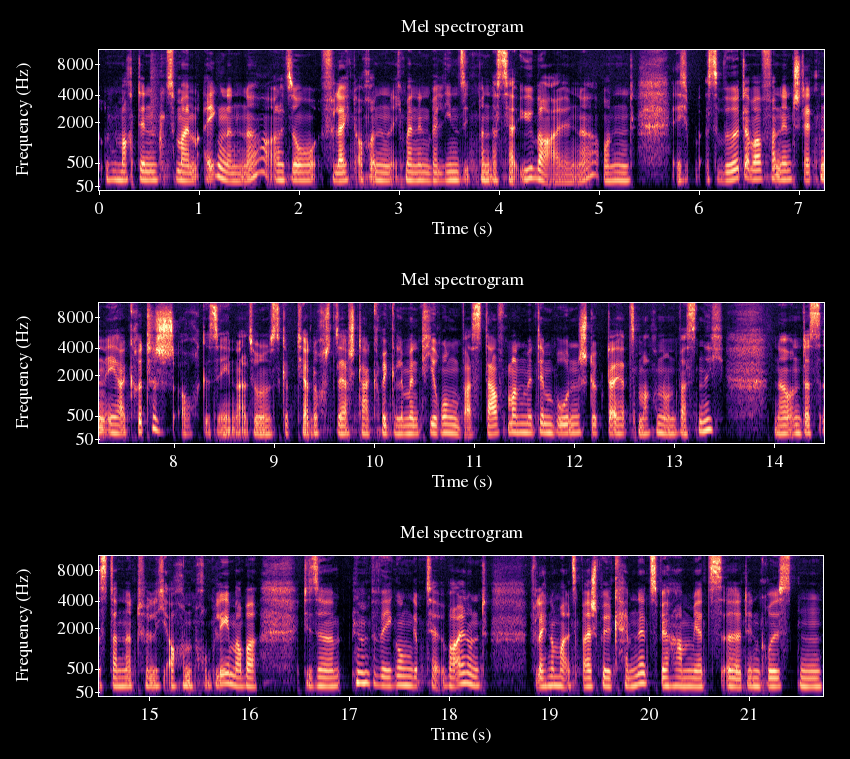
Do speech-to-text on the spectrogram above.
und mache den zu meinem eigenen. Ne? Also vielleicht auch in, ich meine, in Berlin sieht man das ja überall. Ne? Und ich, es wird aber von den Städten eher kritisch auch gesehen. Also es gibt ja doch sehr stark Reglementierungen, was darf man mit dem Bodenstück da jetzt machen und was nicht. Ne? Und das ist dann natürlich auch ein Problem. Aber diese Bewegung gibt es ja überall. Und vielleicht nochmal als Beispiel Chemnitz. Wir haben jetzt äh, den größten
